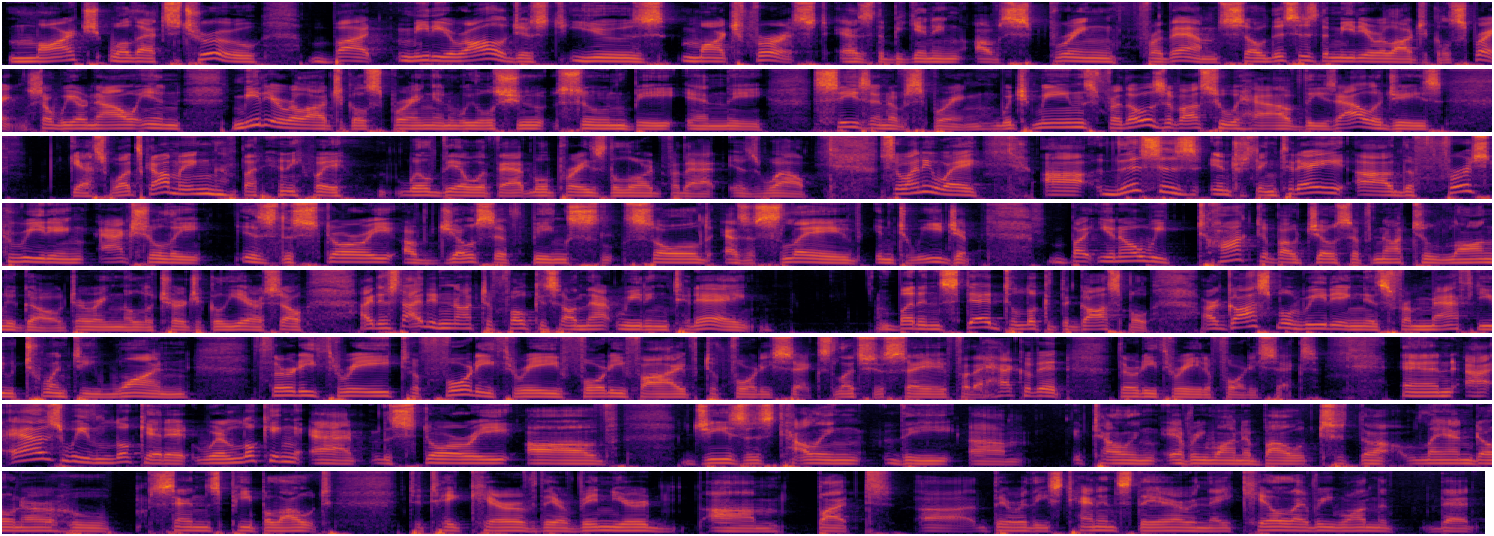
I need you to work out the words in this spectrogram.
March. Well, that's true, but meteorologists use March 1st as the beginning of spring for them. So this is the meteorological spring. So we are now in meteorological spring and we will soon be in the season of spring, which means for those of us who have these allergies, guess what's coming? But anyway, we'll deal with that. We'll praise the Lord for that as well. So, anyway, uh, this is interesting. Today, uh, the first reading actually is the story of Joseph being sold as a slave into Egypt. But you know, we talked about Joseph not too long ago during the liturgical year. So I decided not to focus on that reading today but instead to look at the gospel. Our gospel reading is from Matthew 21, 33 to 43, 45 to 46. Let's just say, for the heck of it, 33 to 46. And uh, as we look at it, we're looking at the story of Jesus telling the um, telling everyone about the landowner who sends people out to take care of their vineyard. Um, but uh, there are these tenants there, and they kill everyone that that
